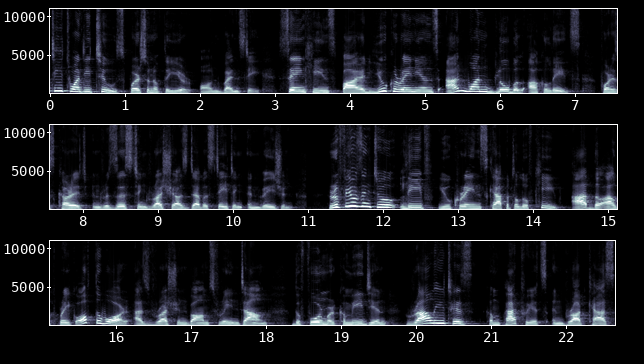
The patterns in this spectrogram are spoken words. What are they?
2022's Person of the Year on Wednesday, saying he inspired Ukrainians and won global accolades for his courage in resisting Russia's devastating invasion. Refusing to leave Ukraine's capital of Kiev at the outbreak of the war as Russian bombs rained down, the former comedian rallied his compatriots in broadcasts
